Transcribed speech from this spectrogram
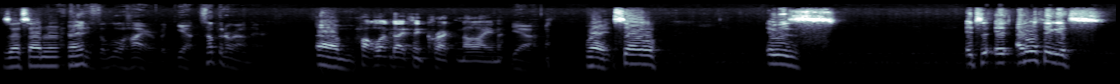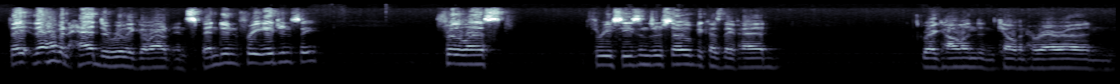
Does that sound I think right? he's a little higher, but yeah, something around there. Um, Holland, I think, cracked nine. Yeah, Right. So it was. It's. It, I don't think it's. They they haven't had to really go out and spend in free agency for the last three seasons or so because they've had Greg Holland and Kelvin Herrera and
